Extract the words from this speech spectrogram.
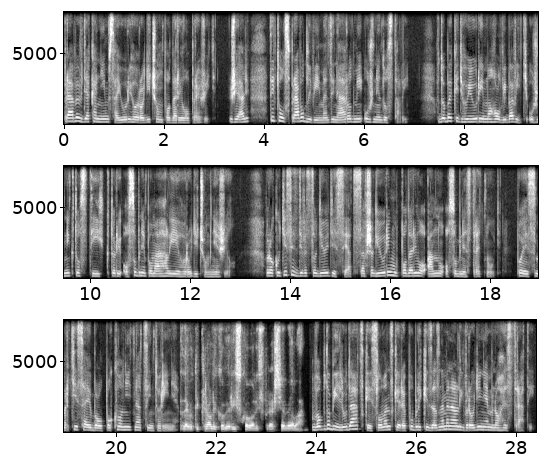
Práve vďaka ním sa Júriho rodičom podarilo prežiť. Žiaľ, titul Spravodlivý medzi národmi už nedostali. V dobe, keď ho Júri mohol vybaviť, už nikto z tých, ktorí osobne pomáhali jeho rodičom, nežil. V roku 1990 sa však Júri mu podarilo Annu osobne stretnúť. Po jej smrti sa jej bol pokloniť na cintoríne. Lebo tí králikovi riskovali strašne veľa. V období ľudáckej Slovenskej republiky zaznamenali v rodine mnohé straty.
